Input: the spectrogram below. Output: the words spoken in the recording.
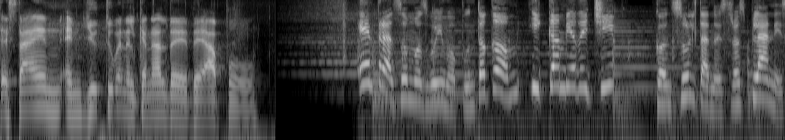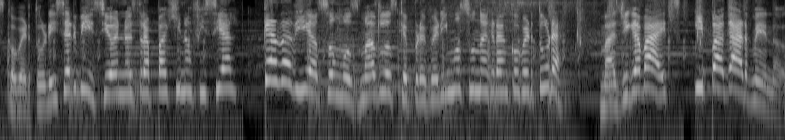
está en, en YouTube en el canal de, de Apple. Entra a somoswimo.com y cambia de chip. Consulta nuestros planes, cobertura y servicio en nuestra página oficial. Cada día somos más los que preferimos una gran cobertura, más gigabytes y pagar menos.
